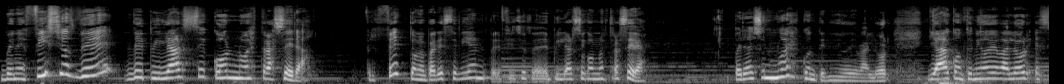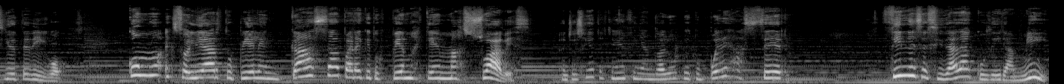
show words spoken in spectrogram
beneficios de depilarse con nuestra cera. Perfecto, me parece bien, beneficios de depilarse con nuestra cera. Pero eso no es contenido de valor. Ya contenido de valor es si yo te digo, ¿cómo exfoliar tu piel en casa para que tus piernas queden más suaves? Entonces yo te estoy enseñando algo que tú puedes hacer sin necesidad de acudir a mí,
